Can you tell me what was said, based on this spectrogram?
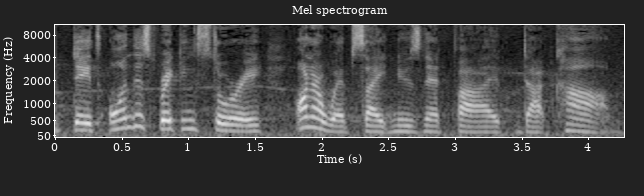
updates on this breaking story on our website, newsnet5.com.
